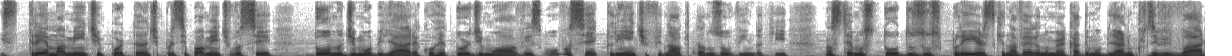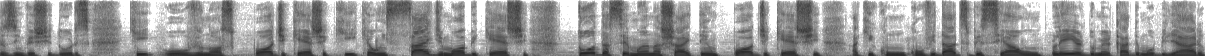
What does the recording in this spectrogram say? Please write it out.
extremamente importante, principalmente você dono de imobiliária, corretor de imóveis, ou você, cliente final que está nos ouvindo aqui, nós temos todos os players que navegam no mercado imobiliário, inclusive vários investidores que ouvem o nosso podcast aqui, que é o Inside Mobcast. Toda semana a Chay tem um podcast aqui com um convidado especial, um player do mercado imobiliário.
